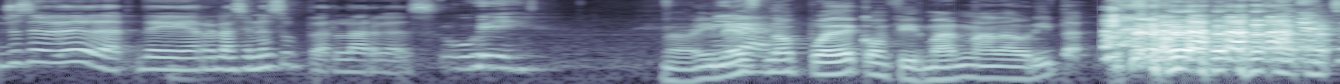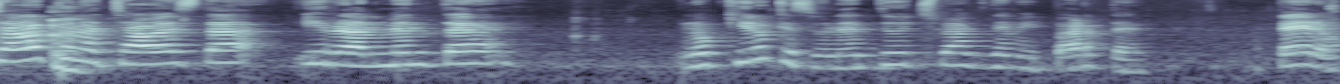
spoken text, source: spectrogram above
yo soy de, de relaciones súper largas. Uy. No, Inés Mira. no puede confirmar nada ahorita. La chava, con la chava esta, y realmente no quiero que suene douchebag de mi parte. Pero,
